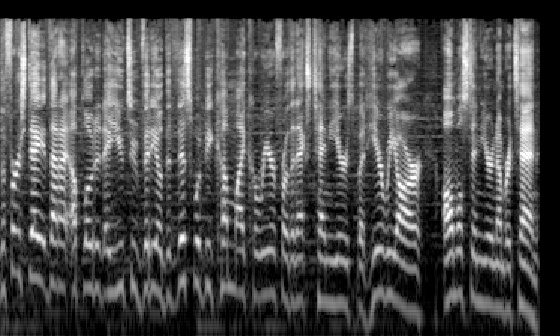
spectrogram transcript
the first day that I uploaded a YouTube video that this would become my career for the next 10 years, but here we are almost in year number 10.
